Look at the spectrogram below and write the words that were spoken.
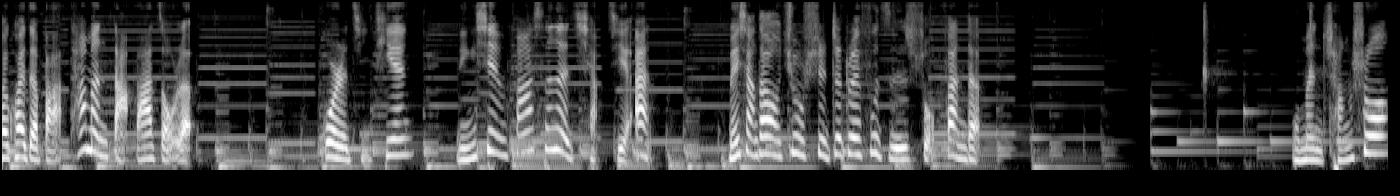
快快的把他们打发走了。过了几天，临县发生了抢劫案，没想到就是这对父子所犯的。我们常说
